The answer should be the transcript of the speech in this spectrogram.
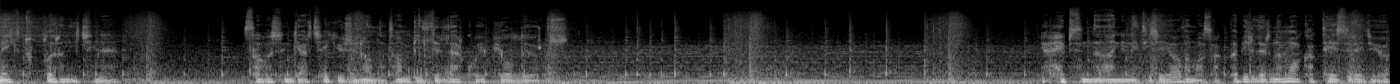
Mektupların içine savaşın gerçek yüzünü anlatan bildiriler koyup yolluyoruz. Ya hepsinden aynı neticeyi alamasak da birilerine muhakkak tesir ediyor.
